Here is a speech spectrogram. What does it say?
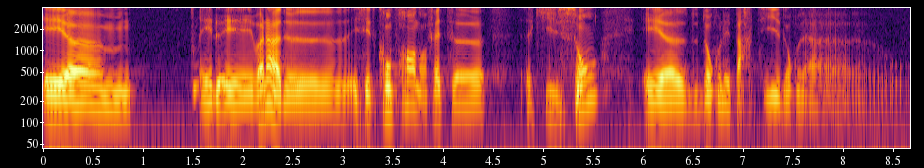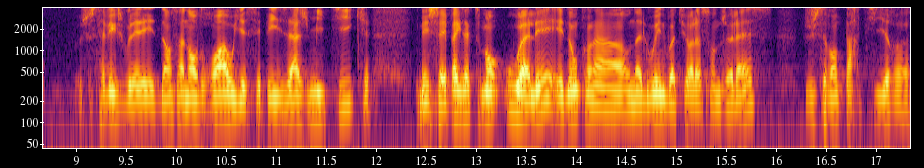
et, voilà, essayer de comprendre en fait qui ils sont. Et donc, on est parti, donc on a je savais que je voulais aller dans un endroit où il y a ces paysages mythiques, mais je ne savais pas exactement où aller. Et donc, on a, loué une voiture à Los Angeles. Juste avant de partir, euh,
